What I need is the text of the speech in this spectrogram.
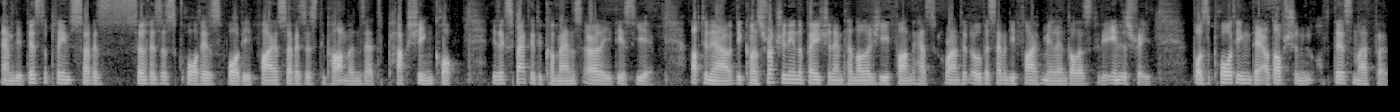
and the discipline service services quarters for the fire services Department at Pak Shing Kok, is expected to commence early this year. Up to now, the Construction Innovation and Technology Fund has granted over $75 million to the industry for supporting the adoption of this method,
